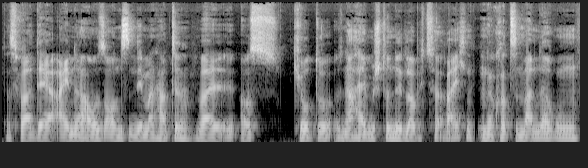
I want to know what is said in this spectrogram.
Das war der eine Hausonsen, den man hatte, weil aus Kyoto eine halbe Stunde, glaube ich, zu erreichen. In einer kurzen Wanderung.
